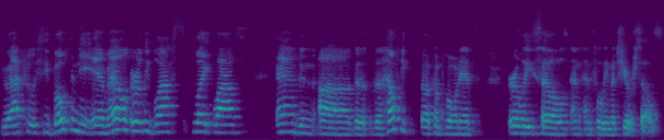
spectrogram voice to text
you actually see both in the AML early blasts, late blasts, and in uh, the, the healthy uh, component, early cells and, and fully mature cells.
